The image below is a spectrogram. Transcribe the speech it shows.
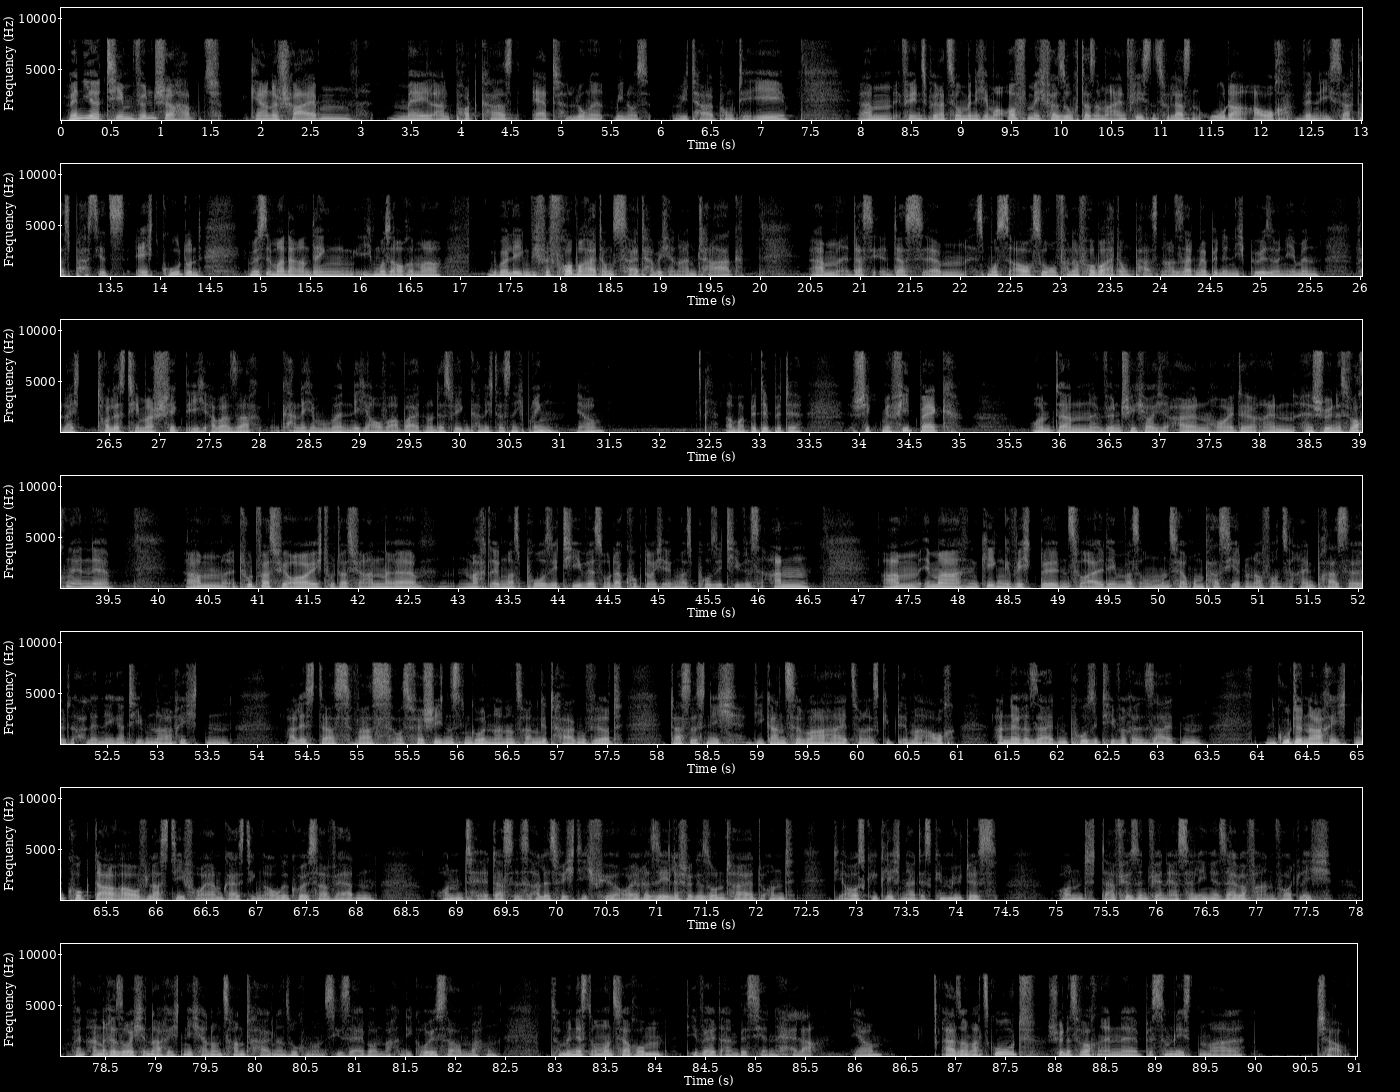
Wenn ihr Themenwünsche habt, gerne schreiben. Mail an podcast.lunge-vital.de. Ähm, für Inspiration bin ich immer offen. Ich versuche das immer einfließen zu lassen oder auch, wenn ich sage, das passt jetzt echt gut. Und ihr müsst immer daran denken, ich muss auch immer überlegen, wie viel Vorbereitungszeit habe ich an einem Tag. Ähm, das, das, ähm, es muss auch so von der Vorbereitung passen. Also seid mir bitte nicht böse, wenn ihr mir ein vielleicht tolles Thema schickt, ich aber sage, kann ich im Moment nicht aufarbeiten und deswegen kann ich das nicht bringen. Ja. Aber bitte, bitte schickt mir Feedback und dann wünsche ich euch allen heute ein äh, schönes Wochenende. Ähm, tut was für euch, tut was für andere, macht irgendwas Positives oder guckt euch irgendwas Positives an. Ähm, immer ein Gegengewicht bilden zu all dem, was um uns herum passiert und auf uns einprasselt, alle negativen Nachrichten, alles das, was aus verschiedensten Gründen an uns herangetragen wird. Das ist nicht die ganze Wahrheit, sondern es gibt immer auch andere Seiten, positivere Seiten gute Nachrichten, guckt darauf, lasst die vor eurem geistigen Auge größer werden. Und äh, das ist alles wichtig für eure seelische Gesundheit und die Ausgeglichenheit des Gemütes. Und dafür sind wir in erster Linie selber verantwortlich. Und wenn andere solche Nachrichten nicht an uns rantragen, dann suchen wir uns die selber und machen die größer und machen zumindest um uns herum die Welt ein bisschen heller. Ja? Also macht's gut, schönes Wochenende, bis zum nächsten Mal. Ciao.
